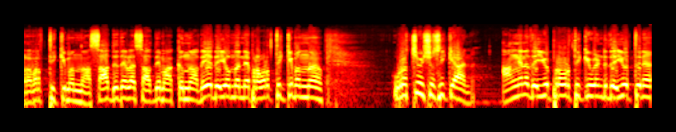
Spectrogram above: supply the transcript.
പ്രവർത്തിക്കുമെന്ന് അസാധ്യതകളെ സാധ്യമാക്കുന്ന അതേ ദൈവം തന്നെ പ്രവർത്തിക്കുമെന്ന് ഉറച്ചു വിശ്വസിക്കാൻ അങ്ങനെ ദൈവപ്രവർത്തിക്ക് വേണ്ടി ദൈവത്തിന്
